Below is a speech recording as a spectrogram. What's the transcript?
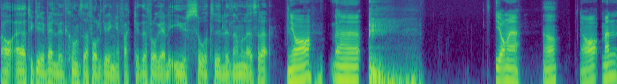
Ja, jag tycker det är väldigt konstigt att folk ringer facket och frågar. Det är ju så tydligt när man läser det här. Ja, eh, jag med. Ja, Ja, men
